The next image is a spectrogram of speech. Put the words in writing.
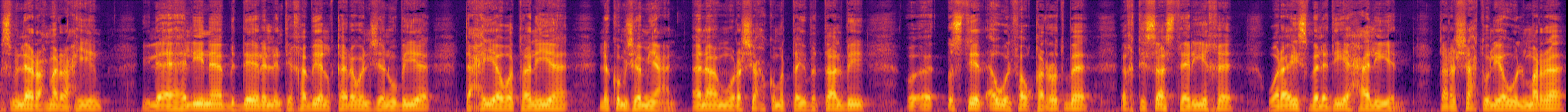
بسم الله الرحمن الرحيم. إلى أهالينا بالدائرة الانتخابية للقيروان الجنوبية تحية وطنية لكم جميعا. أنا مرشحكم الطيب الطالبي أستاذ أول فوق الرتبة اختصاص تاريخ ورئيس بلدية حاليا. ترشحت لأول مرة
